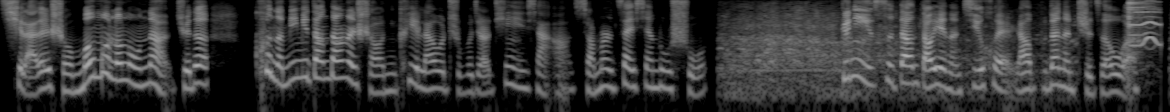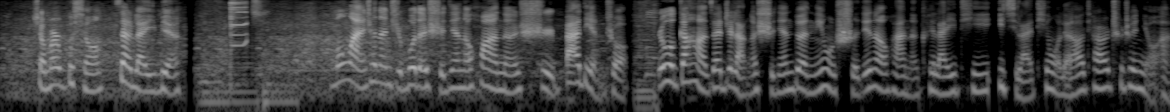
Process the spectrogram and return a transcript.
起来的时候朦朦胧胧的，觉得困得迷迷当当的时候，你可以来我直播间听一下啊，小妹儿在线录书，给你一次当导演的机会，然后不断的指责我，小妹儿不行，再来一遍。我们晚上的直播的时间的话呢是八点钟，如果刚好在这两个时间段你有时间的话呢，可以来一听，一起来听我聊聊天、吹吹牛啊。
